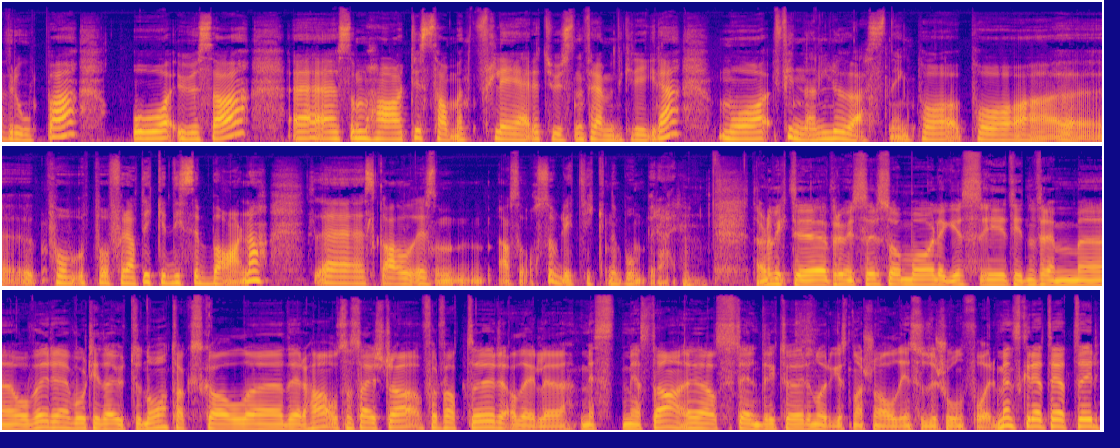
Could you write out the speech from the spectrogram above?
Europa og USA, eh, som har til sammen flere tusen fremmedkrigere, må finne en løsning på, på, eh, på, på for at ikke disse barna eh, skal liksom, altså også bli tikkende bomber her. Mm. Det er noen viktige premisser som må legges i tiden fremover. Vår tid er ute nå. Takk skal dere ha. Åsen Seierstad, forfatter. Adele Mestad, assisterende direktør i Norges nasjonale institusjon for menneskerettigheter.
